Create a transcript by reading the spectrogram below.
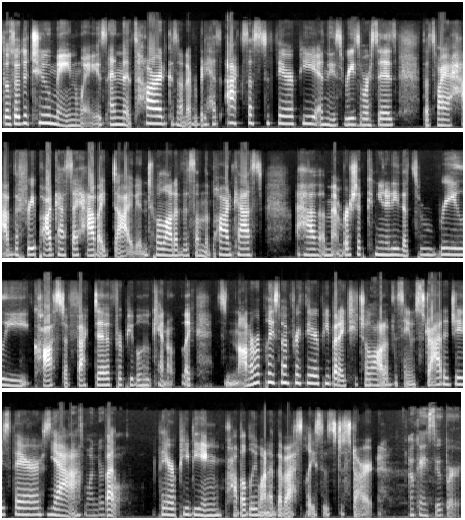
those are the two main ways. And it's hard because not everybody has access to therapy and these mm-hmm. resources. That's why I have the free podcast I have. I dive into a lot of this on the podcast I have a membership community that's really cost effective for people who can't like it's not a replacement for therapy but i teach a lot mm-hmm. of the same strategies there yeah that's wonderful but therapy being probably one of the best places to start okay super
